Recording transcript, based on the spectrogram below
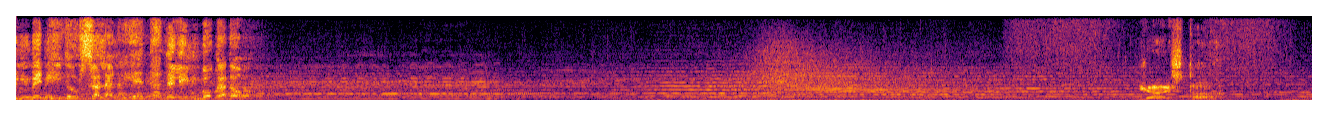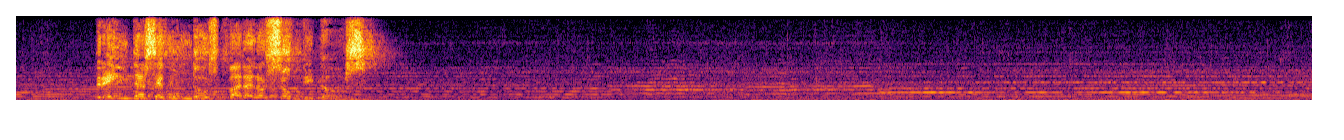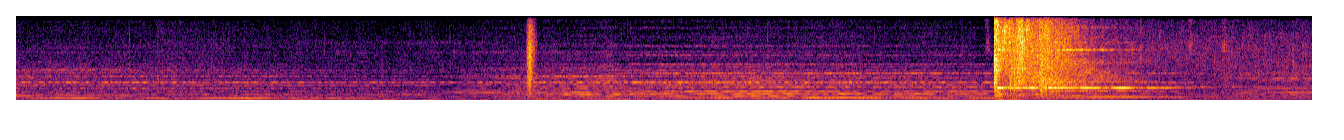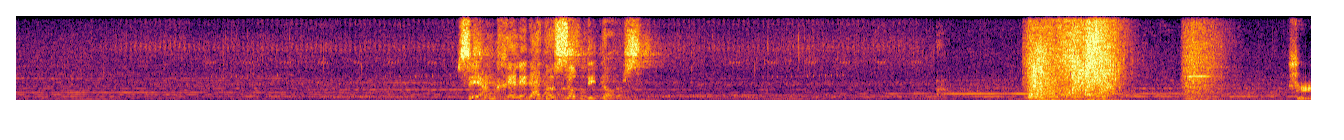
Bienvenidos a la grieta del invocador. Ya está. 30 segundos para los súbditos. Generado súbditos. Sí.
